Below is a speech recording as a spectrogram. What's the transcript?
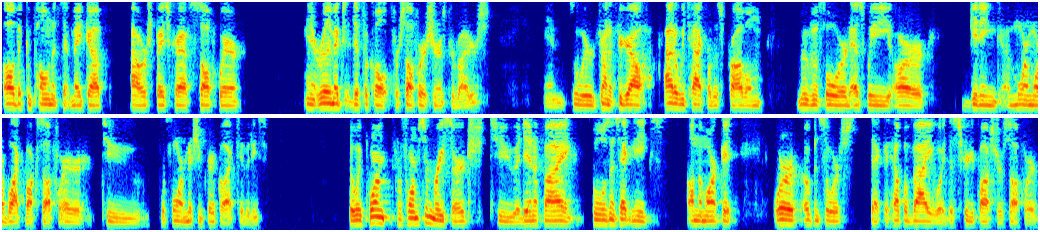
all the components that make up our spacecraft software. And it really makes it difficult for software assurance providers. And so we're trying to figure out how do we tackle this problem moving forward as we are getting more and more black box software to perform mission critical activities. So we perform some research to identify tools and techniques on the market or open source that could help evaluate the security posture of software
